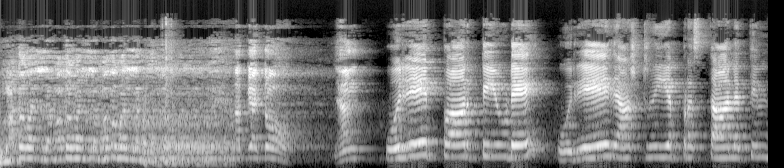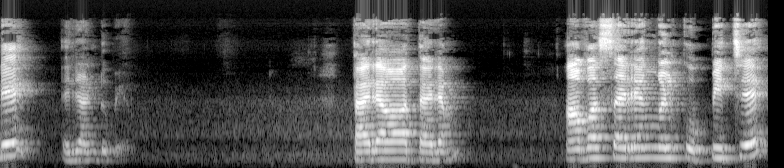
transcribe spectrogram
മതമല്ല മതമല്ല മതമല്ല പ്രശ്നം. കേട്ടോ? ഞാൻ ഒരേ പാർട്ടിയുടെ ഒരേ രാഷ്ട്രീയ പ്രസ്ഥാനത്തിന്റെ രണ്ടുപേർ തരാതരം അവസരങ്ങൾക്കൊപ്പിച്ച്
